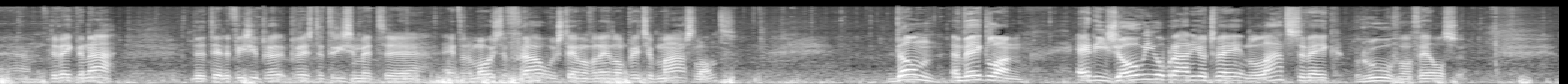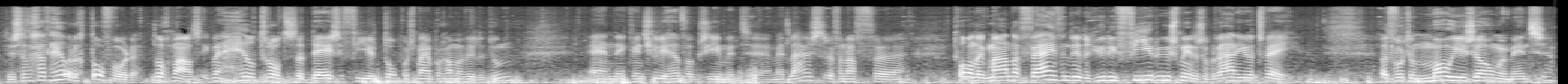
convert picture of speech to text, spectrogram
Ehm, De week daarna de televisiepresentatrice met eh, een van de mooiste vrouwenstemmen van Nederland, Bridget Maasland. Dan een week lang Eddie Zoe op Radio 2 en de laatste week Roel van Velsen. Dus dat gaat heel erg tof worden. Nogmaals, ik ben heel trots dat deze vier toppers mijn programma willen doen. En ik wens jullie heel veel plezier met, eh, met luisteren vanaf eh, volgende maandag 25 juli, 4 uur 's middags op Radio 2. Het wordt een mooie zomer mensen.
